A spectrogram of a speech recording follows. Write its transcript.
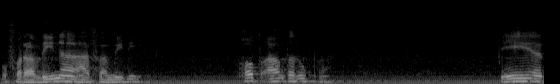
Of voor Alina en haar familie. God aan te roepen. Heer,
